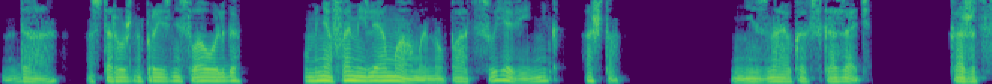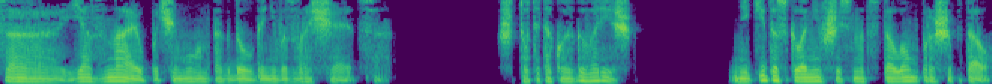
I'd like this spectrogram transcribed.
«Да», — осторожно произнесла Ольга. «У меня фамилия мамы, но по отцу я Винник. А что?» «Не знаю, как сказать. Кажется, я знаю, почему он так долго не возвращается. Что ты такое говоришь? Никита, склонившись над столом, прошептал.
